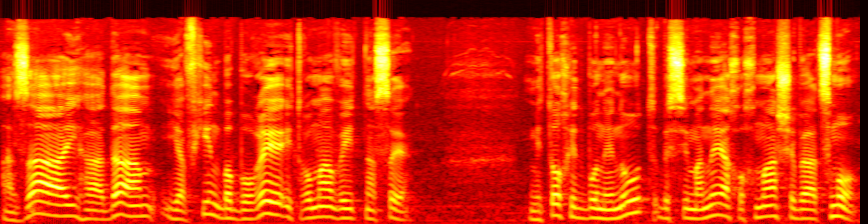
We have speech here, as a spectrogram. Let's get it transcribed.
Азай, Адам, Явхин, Бабуре и Трума Вейтнасе. Митох идбунинут бессимане ахохма шибацмо.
